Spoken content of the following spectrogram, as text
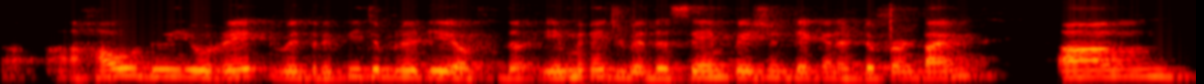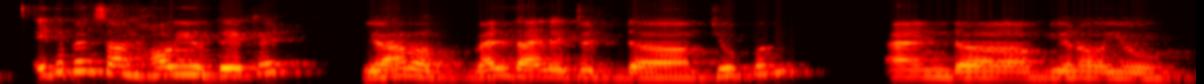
Uh, how do you rate with repeatability of the image with the same patient taken at different time? Um, it depends on how you take it. You have a well dilated uh, pupil, and uh, you know you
